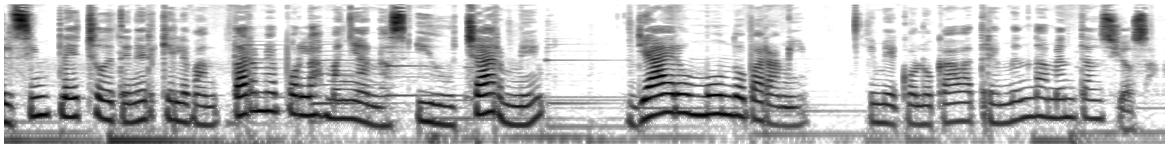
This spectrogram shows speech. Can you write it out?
El simple hecho de tener que levantarme por las mañanas y ducharme ya era un mundo para mí y me colocaba tremendamente ansiosa.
